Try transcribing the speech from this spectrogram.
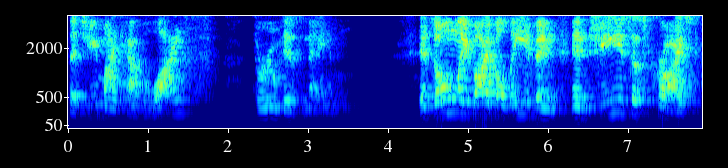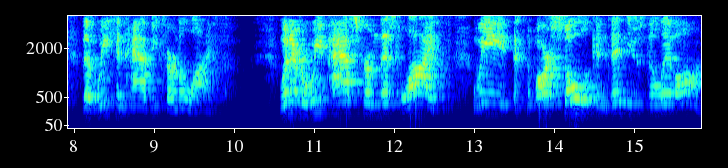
that ye might have life through his name. It's only by believing in Jesus Christ that we can have eternal life. Whenever we pass from this life, we, our soul continues to live on.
